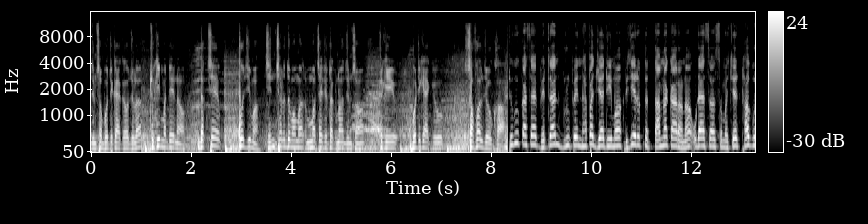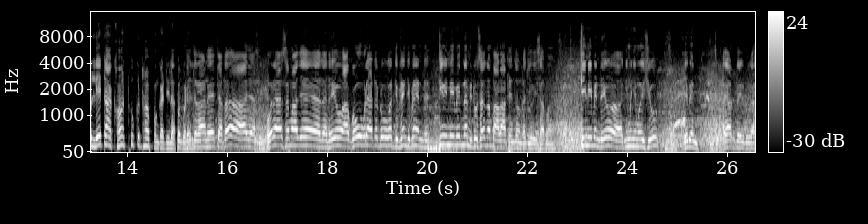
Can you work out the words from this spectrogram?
जिमस बोटिकाको जुल ठुकी मध्ये न। दक्ष कोजिम झिन्छड दुम मचाइटे टक्न जिमस ठुकी बोटिकाको सफल जो ख। ठुगु कासा भेटरान ग्रुपे नापा ज्यादिम विजय रत्न तामना कारण उडास समस्या ठगु लेटा ख ठुक ठ पंका दिल। भेटरान त्यात ओरा समाज रेयो गो उरा त दु डिफरेंट डिफरेंट टिमी मेमेन न मिटु छ न बाला टेन्सन का जो हिसाब टिमी मेन रेयो निमु निमु इभेन आया त रुगा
